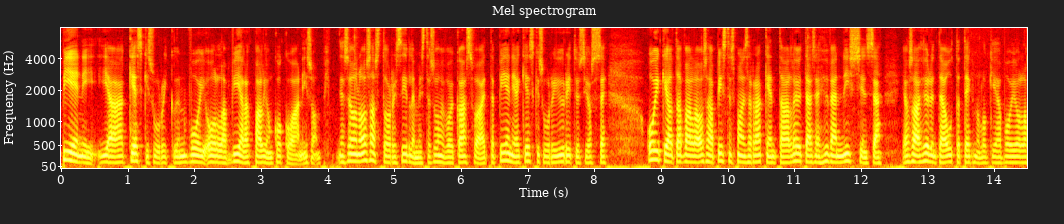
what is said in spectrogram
pieni ja keskisuurikin voi olla vielä paljon kokoaan isompi. Ja se on osastori sille, mistä Suomi voi kasvaa, että pieni ja keskisuuri yritys, jos se oikealla tavalla osaa bisnesmallinsa rakentaa, löytää sen hyvän nishinsä ja osaa hyödyntää uutta teknologiaa, voi olla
